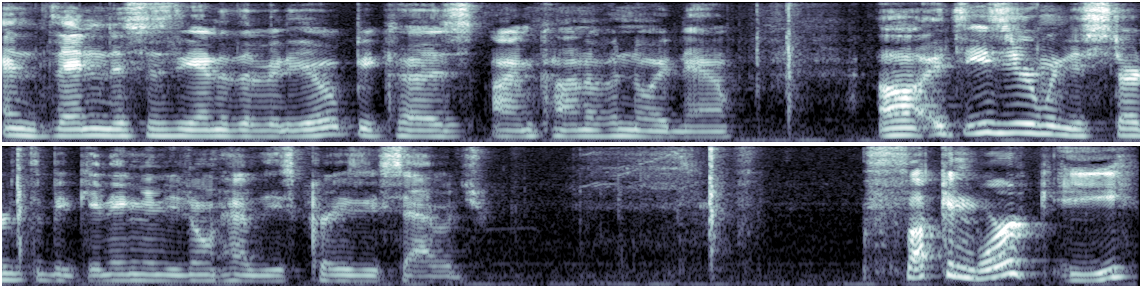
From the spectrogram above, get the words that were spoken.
And then this is the end of the video because I'm kind of annoyed now. Uh, it's easier when you start at the beginning and you don't have these crazy savage. Fucking work, E.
